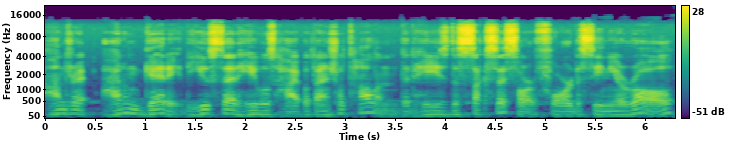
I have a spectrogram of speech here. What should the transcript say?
Andrej, I don't get it. You said he was high potential talent, that he is the successor for the senior role.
